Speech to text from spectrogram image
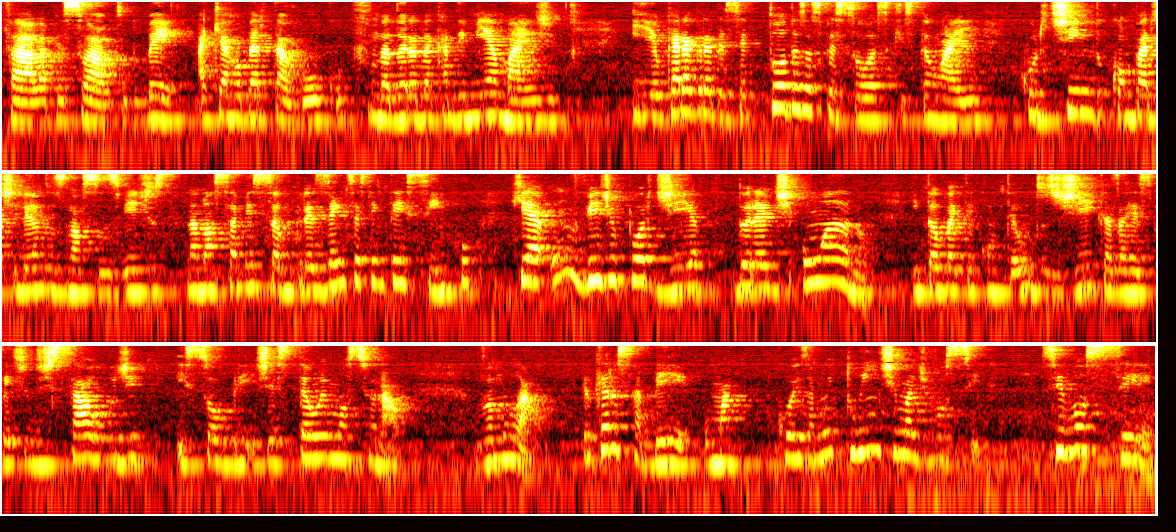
Fala pessoal, tudo bem? Aqui é a Roberta Rocco, fundadora da Academia Mind, e eu quero agradecer todas as pessoas que estão aí curtindo, compartilhando os nossos vídeos na nossa missão 365, que é um vídeo por dia durante um ano. Então vai ter conteúdos, dicas a respeito de saúde e sobre gestão emocional. Vamos lá. Eu quero saber uma coisa muito íntima de você. Se você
